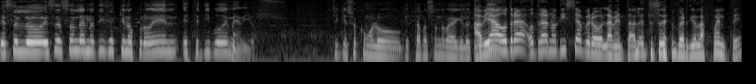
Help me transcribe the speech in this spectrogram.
Eso es lo, esas son las noticias que nos proveen este tipo de medios. Así que eso es como lo que está pasando para que lo Había otra otra noticia, pero lamentablemente se perdió la fuente.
